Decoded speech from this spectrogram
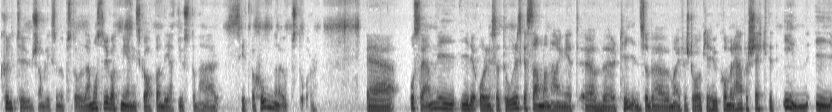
kultur som liksom uppstår. Och där måste det vara ett meningsskapande i att just de här situationerna uppstår. Eh, och sen i, i det organisatoriska sammanhanget över tid så behöver man ju förstå, okay, hur kommer det här projektet in i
